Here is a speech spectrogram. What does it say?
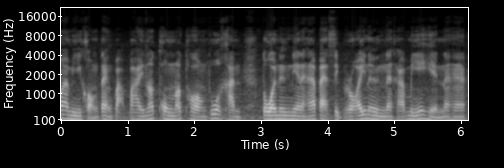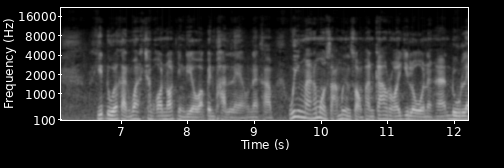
ว่ามีของแต่งปะปลายน็อตทงน็อตทองทั่วคัน ตัวหนึ่งเนี่ยนะฮะแปดสิบร้อยหนึ่งนะครับมีให้เห็นนะฮะ คิดดูแล้วกันว่าเฉพาะน็อตอย่างเดียวอะเป็นพันแล้วนะครับ วิ่งมาทั้งหมด 32,900 กิโลนะฮะ ดูแล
